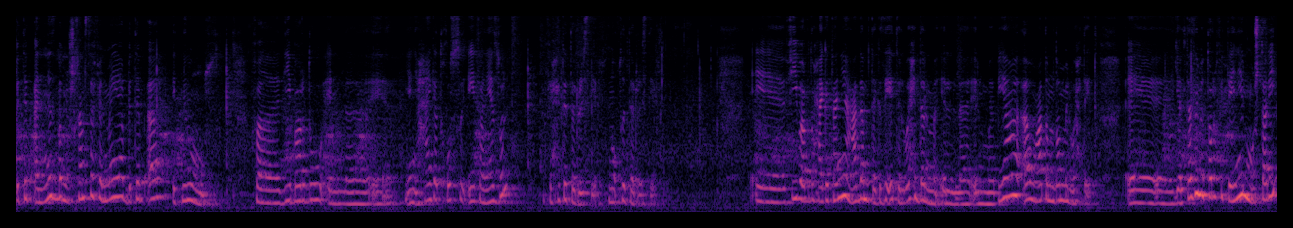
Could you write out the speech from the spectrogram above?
بتبقى النسبة مش خمسة في المية بتبقى اتنين ونص. فدي برضو آه، يعني حاجة تخص إيه تنازل في حتة الرسالة نقطة الرسالة آه، في برضو حاجة تانية عدم تجزئة الوحدة الم- ال- المبيعة أو عدم ضم الوحدات. آه، يلتزم الطرف التاني المشتري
